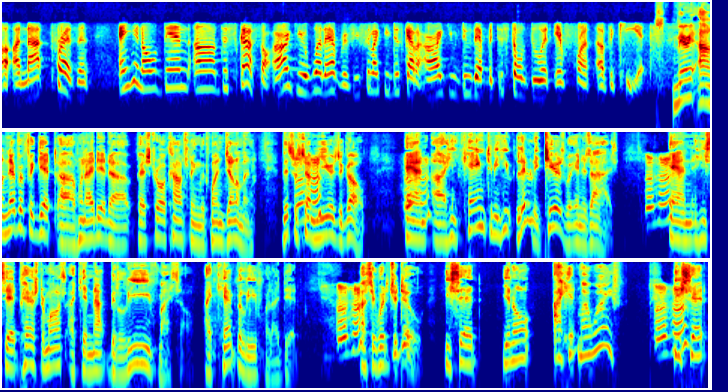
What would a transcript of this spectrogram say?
uh, are not present and you know then uh discuss or argue or whatever. If you feel like you just got to argue do that but just don't do it in front of the kids. Mary i'll never forget uh when i did uh pastoral counseling with one gentleman. This was mm-hmm. some years ago. And uh he came to me. He literally tears were in his eyes. Mm-hmm. and he said pastor moss i cannot believe myself. I can't believe what i did. Mm-hmm. i said what did you do? He said you know i hit my wife Mm-hmm. He said,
